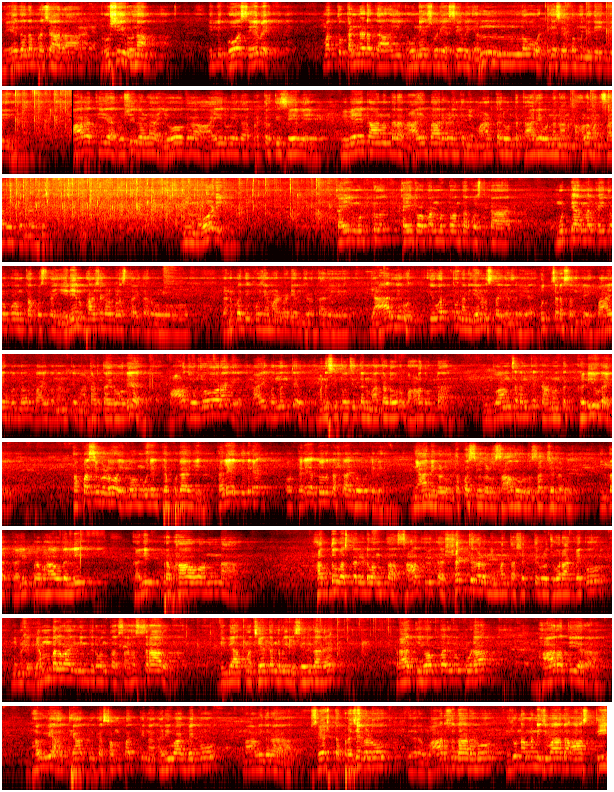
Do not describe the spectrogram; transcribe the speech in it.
ವೇದದ ಪ್ರಚಾರ, ಋಷಿ ಋಣ. ಇಲ್ಲಿ ಗೋ ಸೇವೆ. ಮತ್ತು ಕನ್ನಡದ ಈ ಭುವನೇಶ್ವರಿಯ ಸೇವೆ ಎಲ್ಲವೂ ಒಟ್ಟಿಗೆ ಸೇರ್ಕೊಂಡು ಬಂದಿದೆ ಇಲ್ಲಿ. ಭಾರತೀಯ ಋಷಿಗಳ ಯೋಗ, ಆಯುರ್ವೇದ, ಪ್ರಕೃತಿ ಸೇವೆ, ವಿವೇಕಾನಂದರ ರಾಯಭಾರಿಗಳಂತೆ ನೀವು ಮಾಡ್ತಾ ಇರುವಂಥ ಕಾರ್ಯವನ್ನು ನಾನು ಬಹಳ ಮನಸಾರೆ ಕೊಂಡಿದ್ದೆ ನೀವು ನೋಡಿ, ಕೈ ಮುಟ್ಟು, ಕೈ ತೊಳ್ಕೊಂಡು ಮುಟ್ಟುವಂಥ ಪುಸ್ತಕ, ಮುಟ್ಟಿ ಆದ್ಮೇಲೆ ಕೈ ತೊಳ್ಕೊಳ್ಳುವಂಥ ಪುಸ್ತಕ ಏನೇನು ಭಾಷೆಗಳು ಬಳಸ್ತಾ ಇದ್ದಾರೋ ಗಣಪತಿ ಪೂಜೆ ಮಾಡಬೇಡಿ ಅಂತ ಹೇಳ್ತಾರೆ. ಯಾರಿಗೇನು ಇವತ್ತು ನನಗೇನು ಅನಿಸ್ತಾ ಇದೆ ಅಂದರೆ ಹುಚ್ಚರ ಸಂತೆ ಬಾಯಿಗೆ ಬಂದವರು ಬಾಯಿಗೆ ಬಂದಂತೆ ಮಾತಾಡ್ತಾ ಇರೋದೇ ಭಾಳ ಜೋರು ಜೋರಾಗಿ ಬಾಯಿಗೆ ಬಂದಂತೆ ಮನಸ್ಸಿಗೆ ತೋಚಿದ್ದನ್ನು ಮಾತಾಡೋರು ಬಹಳ ದೊಡ್ಡ ವಿದ್ವಾಂಸರಂತೆ ಕಾಣುವಂಥ ಕಲಿಯುಗ ಇದೆ. ತಪಸ್ಸುಗಳು ಎಲ್ಲೋ ಮೂಲೆಯಲ್ಲಿ ತೆಪ್ಪಗಾಗಿ ತಲೆ ಎತ್ತಿದರೆ ಅವ್ರ ತಲೆ ಎತ್ತೋದು ಕಷ್ಟ ಆಗಿ ಹೋಗ್ಬಿಟ್ಟಿದೆ. ಜ್ಞಾನಿಗಳು, ತಪಸ್ವಿಗಳು, ಸಾಧುಗಳು, ಸಜ್ಜನರು ಇಂಥ ಕಲಿ ಪ್ರಭಾವದಲ್ಲಿ ಕಲಿ ಪ್ರಭಾವವನ್ನು ಹದ್ದು ಬಸ್ತಲ್ಲಿಡುವಂಥ ಸಾತ್ವಿಕ ಶಕ್ತಿಗಳು, ನಿಮ್ಮಂಥ ಶಕ್ತಿಗಳು ಜೋರಾಗಬೇಕು. ನಿಮಗೆ ಬೆಂಬಲವಾಗಿ ನಿಂತಿರುವಂಥ ಸಹಸ್ರಾರು ದಿವ್ಯಾತ್ಮ ಚೇತನರು ಇಲ್ಲಿ ಸೇರಿದ್ದಾರೆ. ಪ್ರತಿಯೊಬ್ಬರಿಗೂ ಕೂಡ ಭಾರತೀಯರ ಭವ್ಯ ಆಧ್ಯಾತ್ಮಿಕ ಸಂಪತ್ತಿನ ಅರಿವಾಗಬೇಕು. ನಾವಿದರ ಶ್ರೇಷ್ಠ ಪ್ರಜೆಗಳು, ಇದರ ವಾರಸುದಾರರು, ಇದು ನಮ್ಮ ನಿಜವಾದ ಆಸ್ತಿ.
